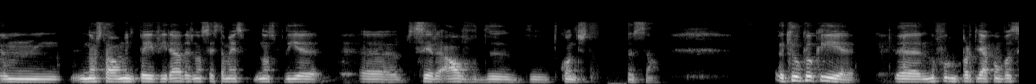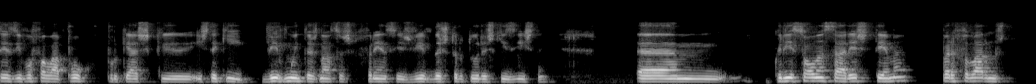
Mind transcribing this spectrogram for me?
um, não estavam muito bem viradas, não sei se também não se podia uh, ser alvo de, de, de, contestação. Aquilo que eu queria, uh, no fundo, partilhar com vocês, e vou falar pouco, porque acho que isto aqui vive muito das nossas referências, vive das estruturas que existem. Um, queria só lançar este tema para falarmos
